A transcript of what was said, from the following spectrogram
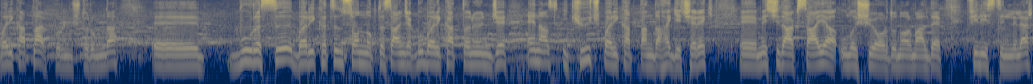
barikatlar kurmuş durumda. Ee, Burası barikatın son noktası ancak bu barikattan önce en az 2-3 barikattan daha geçerek e, Mescid-i Aksa'ya ulaşıyordu normalde Filistinliler.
